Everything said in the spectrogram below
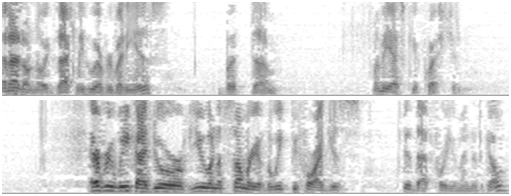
And I don't know exactly who everybody is, but um, let me ask you a question. Every week I do a review and a summary of the week before. I just did that for you a minute ago.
